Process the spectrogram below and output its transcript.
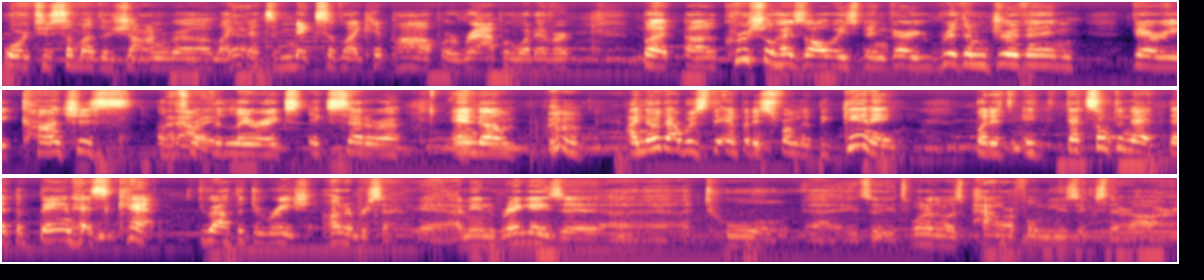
or to some other genre like Yeah. that's a mix of like hip hop or rap or whatever. But uh, Crucial has always been very rhythm driven, very conscious about right. the lyrics, etc. And um, I know that was the impetus from the beginning, but it, it that's something that, that the band has kept throughout the duration. Hundred percent. Yeah, I mean, reggae's a, a, a tool. Uh, it's a, it's one of the most powerful musics there are.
